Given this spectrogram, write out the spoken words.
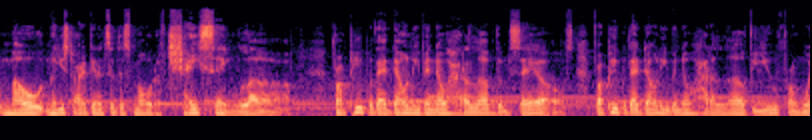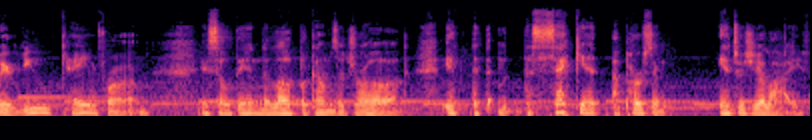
mode, when you start to get into this mode of chasing love from people that don't even know how to love themselves, from people that don't even know how to love you from where you came from. And so then the love becomes a drug. If, if the, the second a person enters your life,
